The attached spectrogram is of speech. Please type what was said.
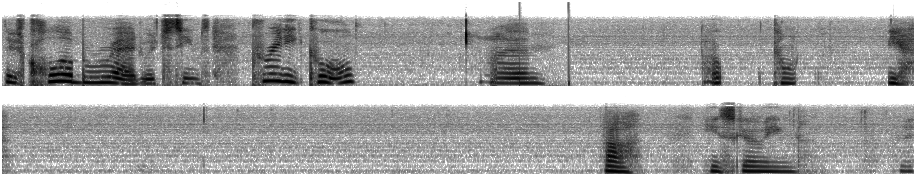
there's Club Red, which seems pretty cool. Um, oh. Yeah. Ah, he's going on a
